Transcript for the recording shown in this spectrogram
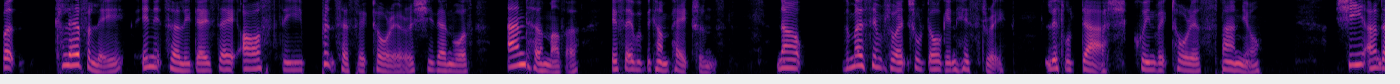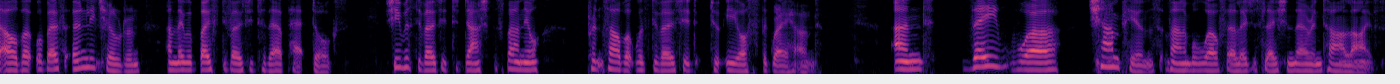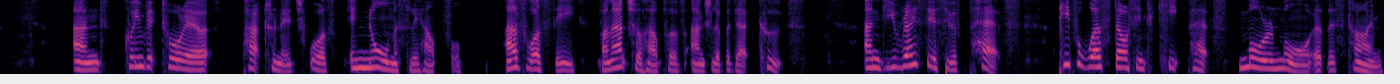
But cleverly, in its early days, they asked the Princess Victoria, as she then was, and her mother, if they would become patrons. Now, the most influential dog in history, Little Dash, Queen Victoria's spaniel, she and Albert were both only children, and they were both devoted to their pet dogs. She was devoted to Dash the Spaniel. Prince Albert was devoted to Eos the Greyhound. And they were champions of animal welfare legislation their entire lives. And Queen Victoria's patronage was enormously helpful, as was the financial help of Angela Burdett Coutts. And you raised the issue of pets. People were starting to keep pets more and more at this time.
